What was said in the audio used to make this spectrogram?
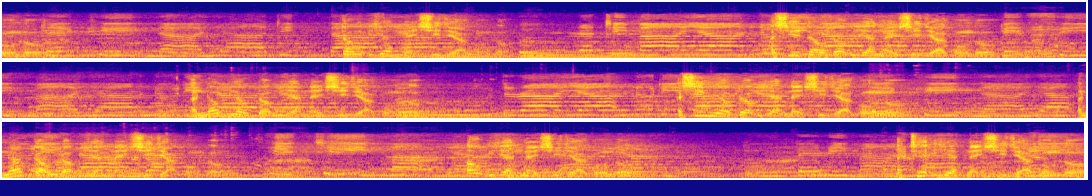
ကုန်သောတောင်အရ၌ရှိကြကုန်သောအရှိတောင်တောက်အရ၌ရှိကြကုန်သောအနောက်မြောက်တောက်အရ၌ရှိကြကုန်သောအရှိမြောက်တောက်အရ၌ရှိကြကုန်သော အနောက်တောင်တောက်အရ၌ရှိကြကုန်သောအောက်အရ၌ရှိကြကုန်သောအထက်အရ၌ရှိကြကုန်သော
